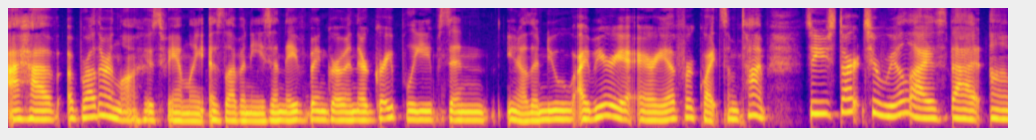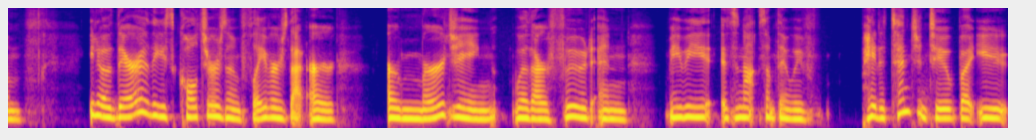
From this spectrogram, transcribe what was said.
I have a brother in law whose family is Lebanese and they've been growing their grape leaves in, you know, the new Iberia area for quite some time. So you start to realize that, um, you know, there are these cultures and flavors that are are merging with our food and maybe it's not something we've paid attention to but you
